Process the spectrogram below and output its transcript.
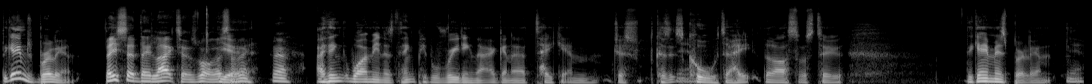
The game's brilliant. they said they liked it as well. That's the thing. Yeah. I think what I mean is I think people reading that are gonna take it and just because it's cool to hate The Last of Us Two. The game is brilliant, Yeah.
